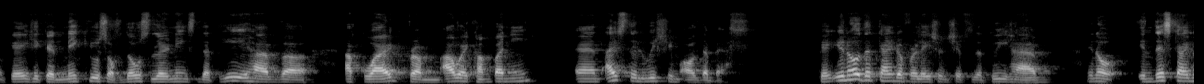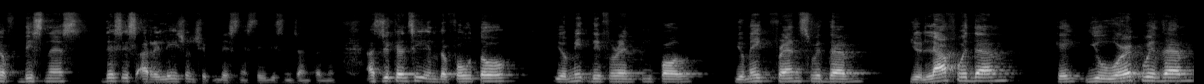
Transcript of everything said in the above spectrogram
Okay, he can make use of those learnings that he have uh, acquired from our company, and I still wish him all the best. Okay, you know that kind of relationships that we have. You know, in this kind of business, this is a relationship business, ladies and gentlemen. As you can see in the photo, you meet different people, you make friends with them, you laugh with them, okay, you work with them.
